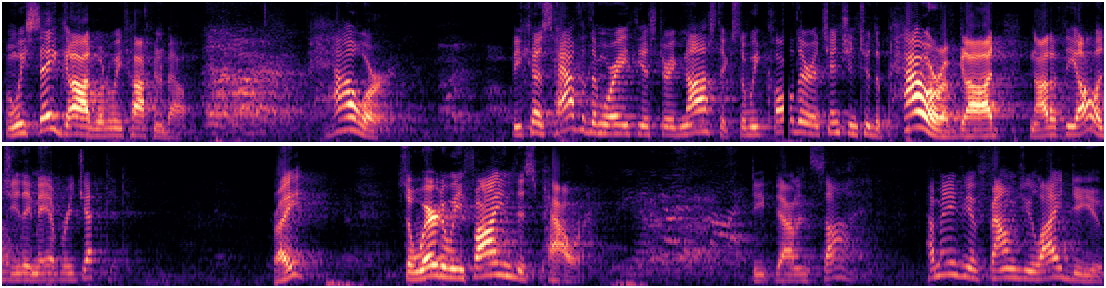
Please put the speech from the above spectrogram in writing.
When we say God, what are we talking about? Power. Because half of them were atheists or agnostics, so we call their attention to the power of God, not a theology they may have rejected. Right? So, where do we find this power? Deep down inside. How many of you have found you lied to you?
